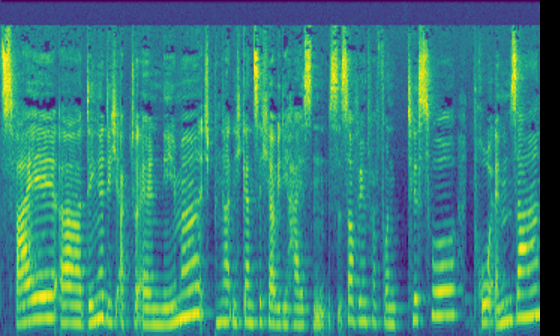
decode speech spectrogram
zwei äh, Dinge, die ich aktuell nehme. Ich bin gerade nicht ganz sicher, wie die heißen. Es ist auf jeden Fall von Tisso Pro Emsan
